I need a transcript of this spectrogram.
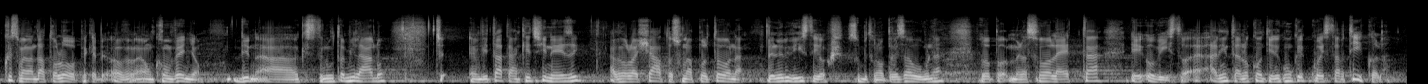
Questo me l'hanno dato loro perché è un convegno di, uh, che si è tenuto a Milano, cioè, invitate anche i cinesi, avevano lasciato su una poltrona delle riviste, io subito ne ho presa una, dopo me la sono letta e ho visto, all'interno contiene comunque questo articolo,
